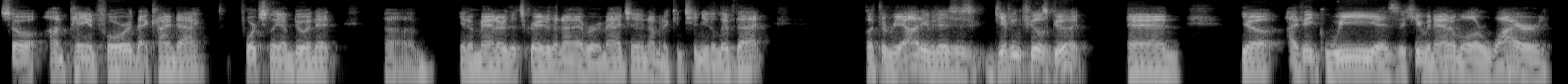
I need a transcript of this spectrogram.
So I'm paying forward that kind act. Fortunately, I'm doing it um, in a manner that's greater than I ever imagined. I'm going to continue to live that. But the reality of it is, is giving feels good. And, you know, I think we as a human animal are wired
